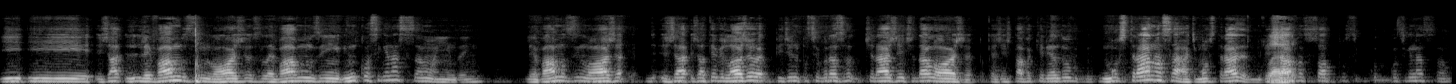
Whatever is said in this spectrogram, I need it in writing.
E, e já levávamos em lojas, levávamos em, em consignação ainda, hein? Levávamos em loja, já, já teve loja pedindo para segurança tirar a gente da loja, porque a gente estava querendo mostrar a nossa arte, mostrar, deixava só por consignação.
